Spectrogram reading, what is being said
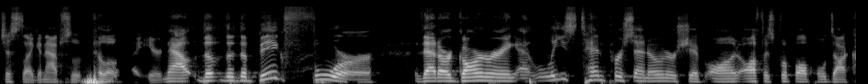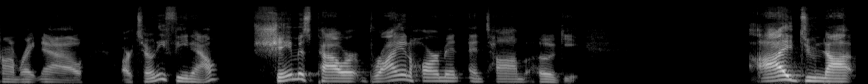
just like an absolute pillow fight here. Now, the the the big four that are garnering at least 10% ownership on officefootballpool.com right now are Tony Finau, Seamus Power, Brian Harman, and Tom Hoge. I do not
